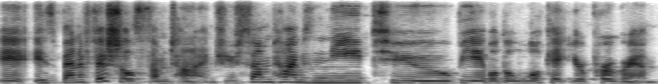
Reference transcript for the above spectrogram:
is beneficial sometimes. You sometimes need to be able to look at your program.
